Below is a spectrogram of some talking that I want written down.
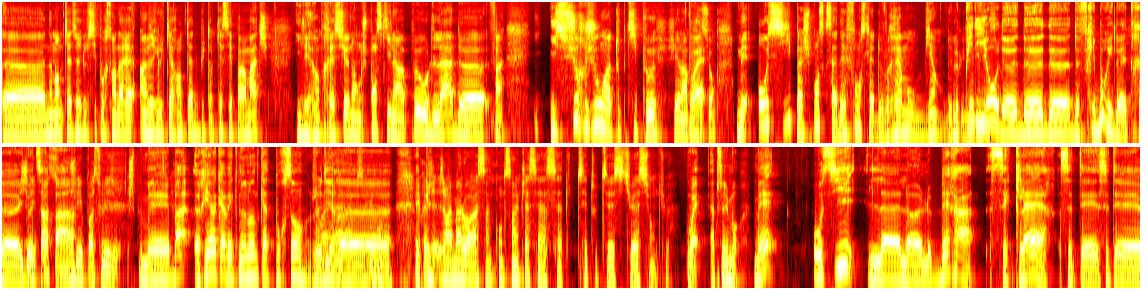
euh, 94,6% d'arrêt, 1,44 buts encaissés par match, il est impressionnant. Je pense qu'il est un peu au-delà de. Enfin, il surjoue un tout petit peu, j'ai l'impression. Mais aussi, bah, je pense que sa défense l'aide vraiment bien Le PDO de, de, de, de Fribourg, il doit être, euh, il Je doit être pas- sympa. hein. Je l'ai pas sous les yeux. Je peux Mais bah, rien qu'avec 94%, je veux Ouais, dire. euh, et Après, puis, j'aimerais le voir à 5 contre 5, là, c'est, toute euh, situation, tu vois. ouais, absolument. Mais aussi, le, le, le Berra, c'est clair, c'était c'était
